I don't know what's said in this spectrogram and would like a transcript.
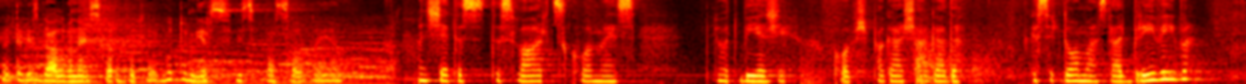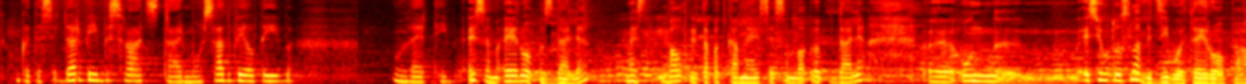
Bet tas galvenais varbūt, lai būtu miers visā pasaulē. Jā. Man šķiet, tas, tas vārds, ko mēs ļoti bieži kopš pagājušā gada, kas ir domāts, tā ir brīvība, un ka tas ir darbības vārds, tā ir mūsu atbildība un vērtība. Esam Eiropas daļa. Mēs Baltkrievi tāpat kā mēs esam daļa. Un es jūtos labi dzīvojot Eiropā.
